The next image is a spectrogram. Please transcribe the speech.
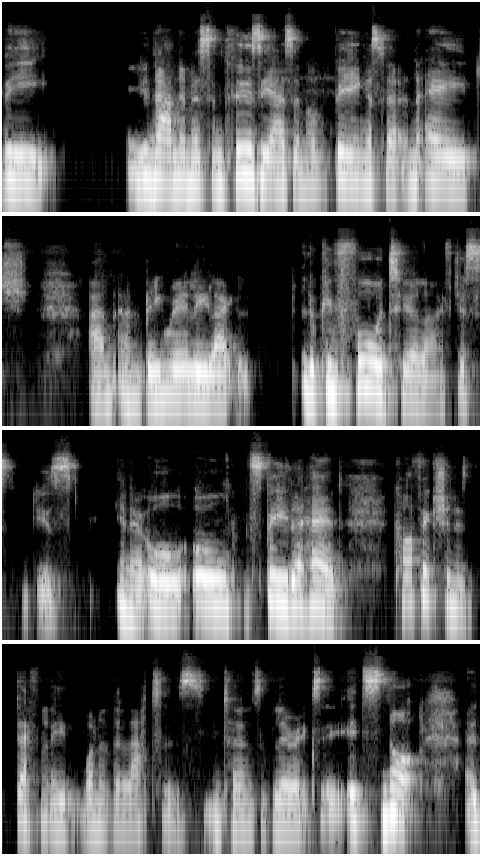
the unanimous enthusiasm of being a certain age and, and being really like looking forward to your life, just is, you know, all all speed ahead. Car fiction is definitely one of the latters in terms of lyrics. It's not a,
